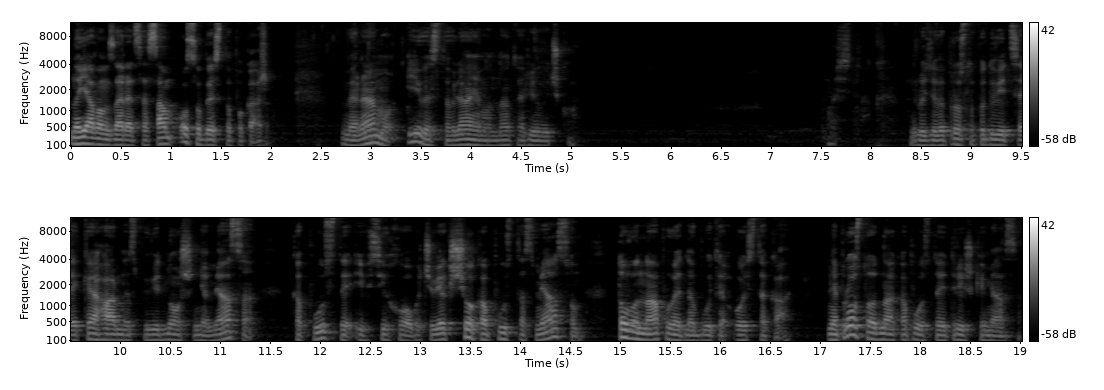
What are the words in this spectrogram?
Ну я вам зараз це сам особисто покажу. Беремо і виставляємо на тарілочку. Ось так. Друзі, ви просто подивіться, яке гарне співвідношення м'яса, капусти і всіх овочів. Якщо капуста з м'ясом, то вона повинна бути ось така. Не просто одна капуста і трішки м'яса.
